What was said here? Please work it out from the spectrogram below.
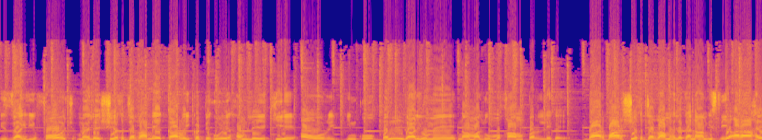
इसराइली फौज महल शेख जर्रा में कार्रवाई करते हुए हमले किए और इनको बंद गाड़ियों में नामालूम मुकाम पर ले गए। बार बार शेख जर्रा महल का नाम इसलिए आ रहा है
